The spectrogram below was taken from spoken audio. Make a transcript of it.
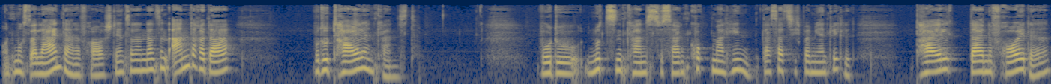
und musst allein deine Frau stehen, sondern dann sind andere da, wo du teilen kannst, wo du nutzen kannst zu sagen, guck mal hin, das hat sich bei mir entwickelt. Teil deine Freude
